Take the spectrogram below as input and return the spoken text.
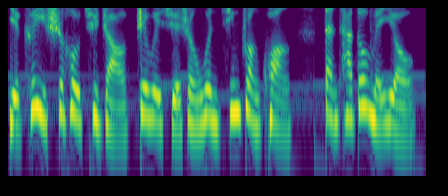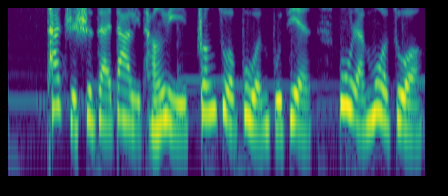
也可以事后去找这位学生问清状况，但他都没有。他只是在大礼堂里装作不闻不见，木然默坐。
